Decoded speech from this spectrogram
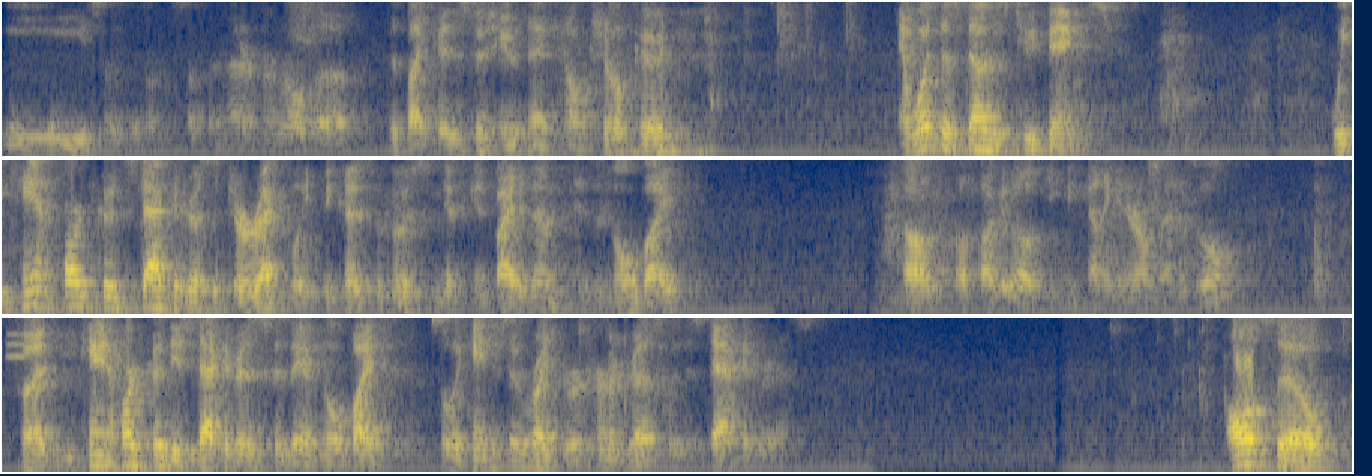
E, something, something I don't remember all the, the byte codes associated with that calc shell code. And what this does is two things. We can't hardcode stack addresses directly because the most significant byte of them is a null byte. I'll, I'll talk about, you can kind of get around that as well. But you can't hardcode these stack addresses because they have null bytes in them. So we can't just overwrite the return address with a stack address. Also,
